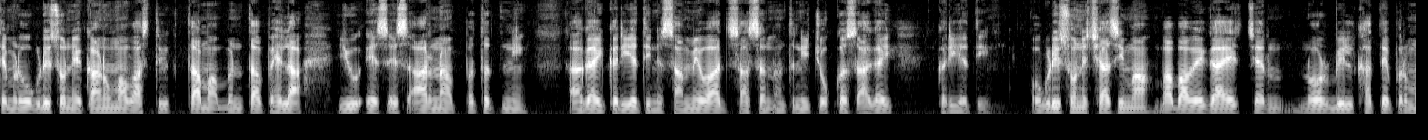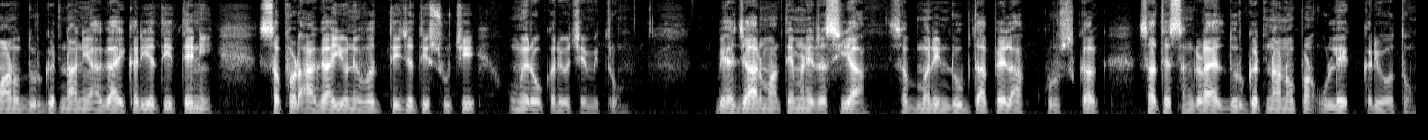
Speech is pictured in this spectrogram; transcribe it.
તેમણે ઓગણીસો એકાણુંમાં વાસ્તવિકતામાં બનતા પહેલાં યુએસએસઆરના પતનની આગાહી કરી હતી ને સામ્યવાદ શાસન અંતની ચોક્કસ આગાહી કરી હતી. ઓગણીસો ને છ્યાસીમાં બાબા વેગાએ ચેરનોરબિલ ખાતે પરમાણુ દુર્ઘટનાની આગાહી કરી હતી. તેની સફળ આગાહીઓને વધતી જતી સૂચિ ઉમેરો કર્યો છે મિત્રો. બે હજારમાં તેમણે રશિયા સબમરીન ડૂબતા પહેલાં કુર્સ્ક સાથે સંકળાયેલ દુર્ઘટનાનો પણ ઉલ્લેખ કર્યો હતો.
